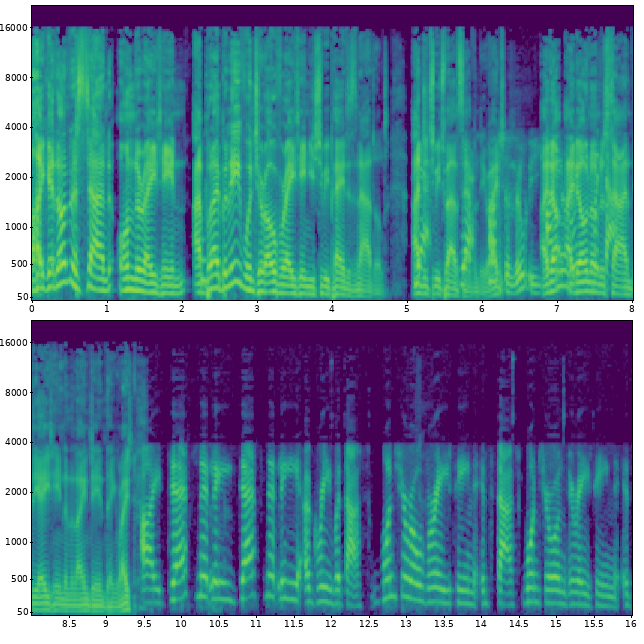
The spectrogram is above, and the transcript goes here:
I can understand under 18, uh, but I believe once you're over 18, you should be paid as an adult. And Yeah, it should be 1270, right? Absolutely. I don't, I don't understand the 18 and the 19 thing, right? I definitely, definitely agree with that. Once you're over 18, it's that. Once you're under 18, it's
